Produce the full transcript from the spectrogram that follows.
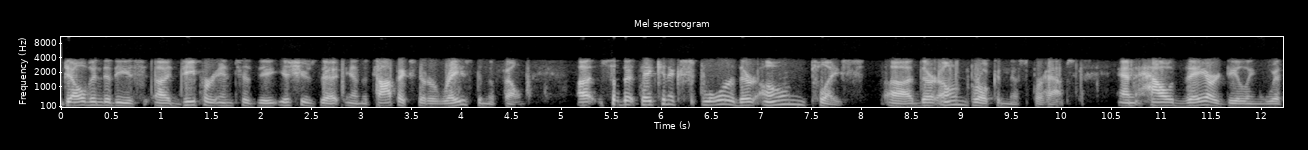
delve into these uh, deeper into the issues that and the topics that are raised in the film uh, so that they can explore their own place, uh, their own brokenness perhaps, and how they are dealing with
